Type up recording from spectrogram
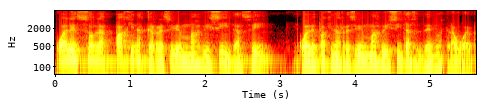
cuáles son las páginas que reciben más visitas, ¿sí? cuáles páginas reciben más visitas de nuestra web.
